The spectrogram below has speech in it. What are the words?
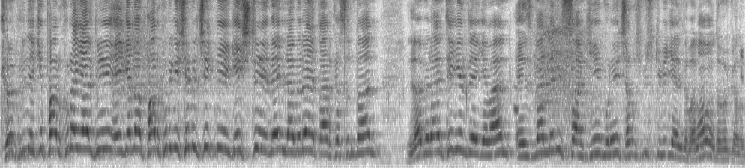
Köprüdeki parkura geldi. Egemen parkuru geçebilecek mi? Geçti ve labirent arkasından labirente girdi Egemen. Ezberlemiş sanki. Buraya çalışmış gibi geldi bana ama da bakalım.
